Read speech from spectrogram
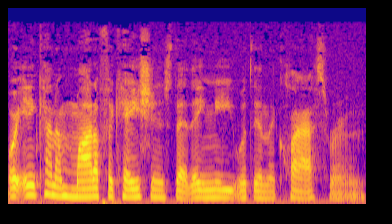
or any kind of modifications that they need within the classroom.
